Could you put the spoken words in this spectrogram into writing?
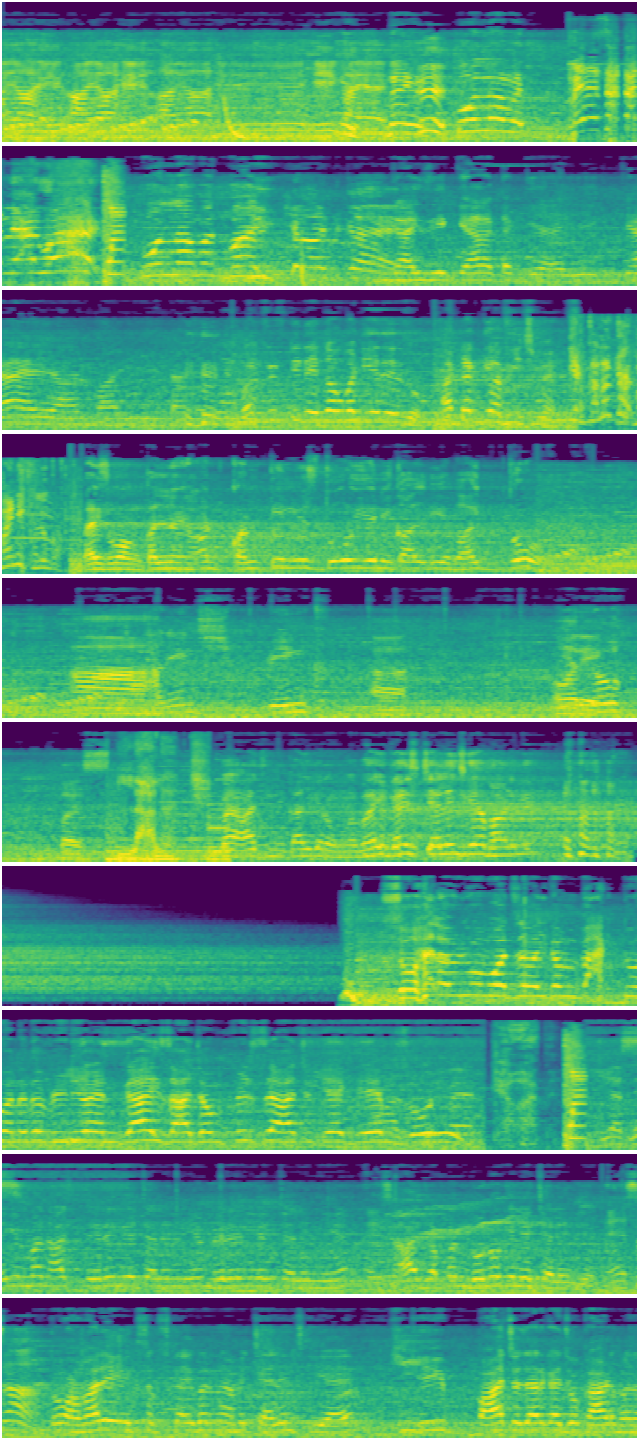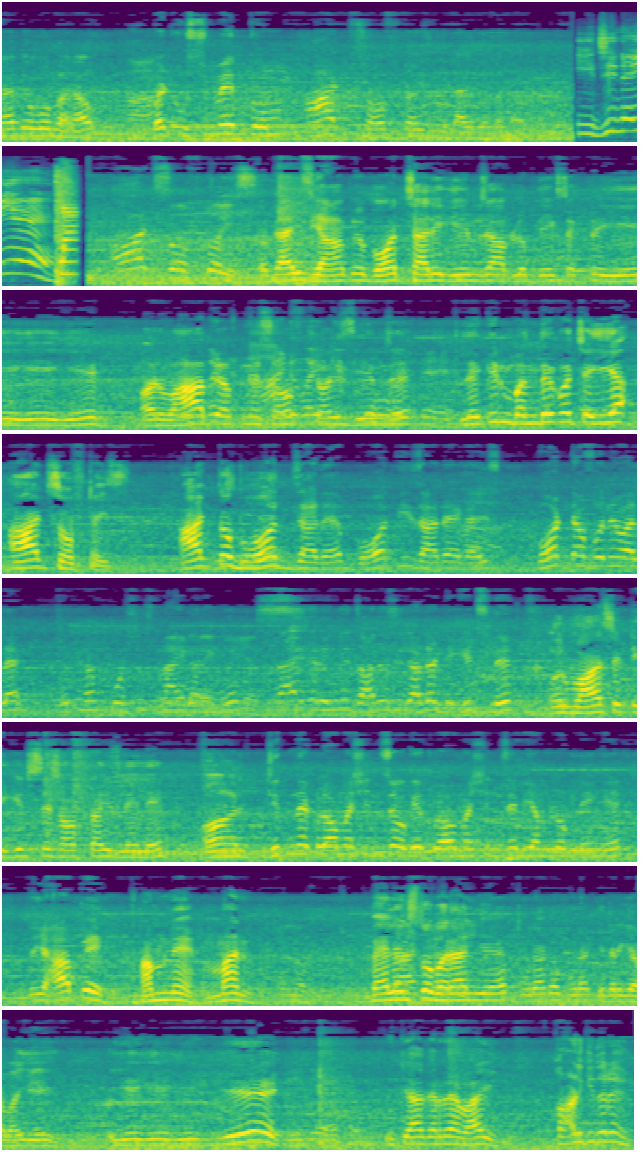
आया है आया है आया है एक आया है। नहीं बोलना मत। मेरे साथ अन्याय हुआ है। बोलना मत भाई क्या अटका है? गाइस ये क्या अटक गया है? ये क्या है यार भाई? वन फिफ्टी देता हूँ बट ये दे दो। अटक गया बीच में। ये गलत है। मैं नहीं खेलूँगा। गाइस वो अंकल ने यार कंटिन्यूस दो ये निकाल दिए भाई दो। ऑरेंज पिंक और एक बस। मैं आज निकाल के रहूँगा। भाई गाइस चैलेंज गया भाड़ में। So hello everyone what's up welcome back to another video and guys आज हम फिर से आ चुके हैं गेम जोन में क्या बात है? Yes. लेकिन मन आज तेरे लिए चैलेंज नहीं है मेरे लिए चैलेंज नहीं है। ऐसा? आज अपन दोनों के लिए चैलेंज है। ऐसा। तो हमारे एक सब्सक्राइबर ने हमें चैलेंज किया है कि पाँच हज़ार का जो कार्ड भराते हो वो भराओ हाँ। बट उसमें तुम आठ सॉफ्ट टॉयज निकाल के बताओ इजी नहीं है। आठ सॉफ्ट टॉयज तो गाइज़ यहाँ पे बहुत सारे गेम्स है आप लोग देख सकते हो। ये ये ये। और वहाँ पे अपने सॉफ्ट टॉयज गेम्स है? लेकिन बंदे को चाहिए आठ सॉफ्ट टॉयज आठ तो बहुत ज़्यादा है बहुत ही ज़्यादा है गाइज़ बहुत टफ होने वाला है। लेकिन हम कोशिश ट्राई करेंगे। ट्राई करेंगे ज़्यादा से ज़्यादा टिकट्स ले। और वहाँ से टिकट से सॉफ्ट टॉयज ले ले। और जितने क्लॉ मशीन से हो गए क्लॉ मशीन से भी हम लोग लेंगे। तो यहाँ पे हमने मन बैलेंस तो भरा लिया है। पूरा का पूरा किधर गया भाई? ये ये ये ये ये। ये क्या कर रहा है भाई? कार्ड किधर है?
